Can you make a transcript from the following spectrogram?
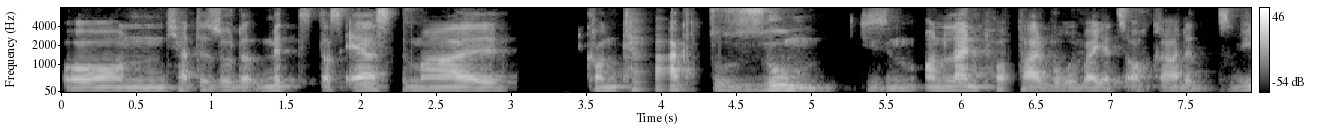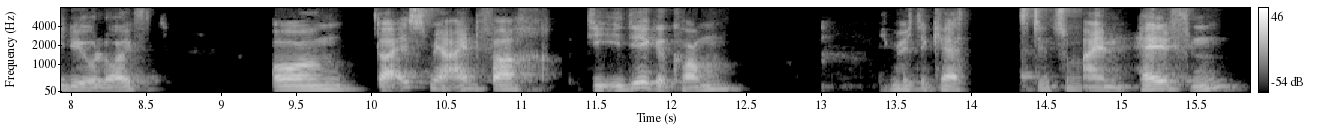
Und ich hatte so damit das erste Mal Kontakt zu Zoom, diesem Online-Portal, worüber jetzt auch gerade das Video läuft. Und da ist mir einfach die Idee gekommen, ich möchte Kerstin zum einen helfen,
